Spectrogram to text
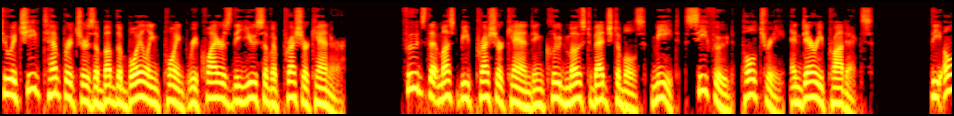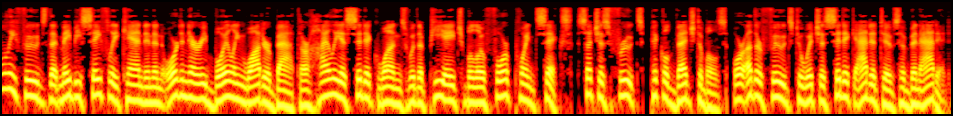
To achieve temperatures above the boiling point requires the use of a pressure canner. Foods that must be pressure canned include most vegetables, meat, seafood, poultry, and dairy products. The only foods that may be safely canned in an ordinary boiling water bath are highly acidic ones with a pH below 4.6, such as fruits, pickled vegetables, or other foods to which acidic additives have been added.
